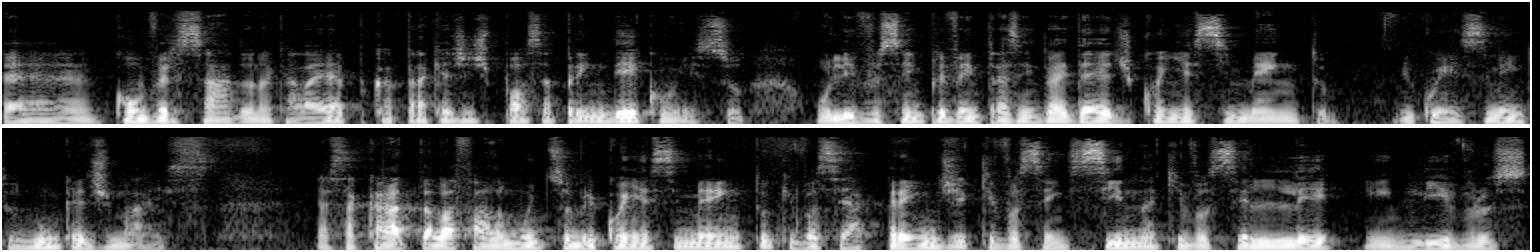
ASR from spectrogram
é, conversado naquela época, para que a gente possa aprender com isso. O livro sempre vem trazendo a ideia de conhecimento. E o conhecimento nunca é demais. Essa carta ela fala muito sobre conhecimento que você aprende, que você ensina, que você lê em livros,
